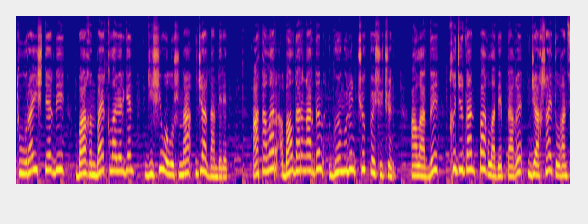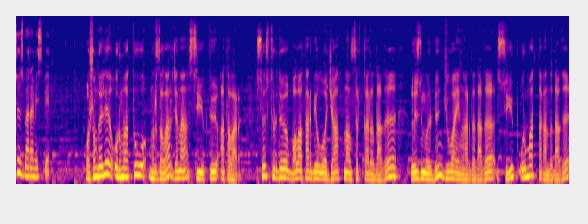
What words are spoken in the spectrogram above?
туура иштерди багынбай кыла берген киши болушуна жардам берет. Аталар балдарыңардын көңүлүн чөкпөш үчүн аларды кыжырдантпагыла деп дагы жакшы айтылган сөз бар эмеспи. Ошондой эле урматтуу мырзалар жана сүйүктүү аталар сөзсүз түрдө бала тарбиялоо жаатынан сырткары дагы өзүңөрдүн жубайыңарды дагы сүйүп урматтаганды дагы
